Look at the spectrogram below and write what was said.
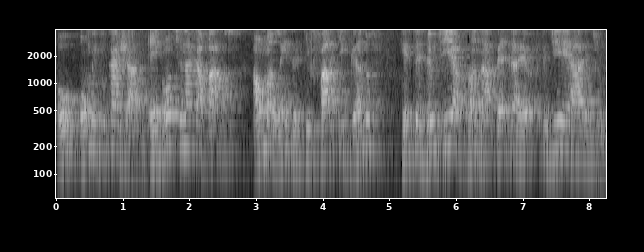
ou homem do cajado. Em Contos Inacabados, há uma lenda que fala que Gandalf recebeu de Yavanna a pedra élfica de Earendil,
